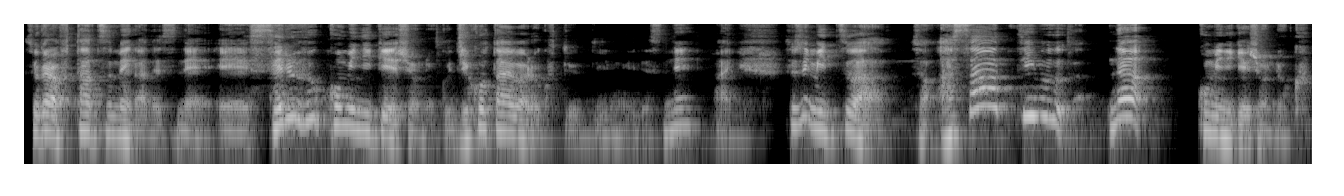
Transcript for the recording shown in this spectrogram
それから2つ目がですね、えー、セルフコミュニケーション力、自己対話力と言ってもいいですね。はい。そして3つは、アサーティブなコミュニケーション力。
